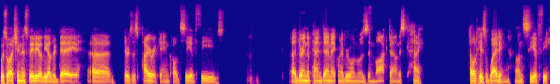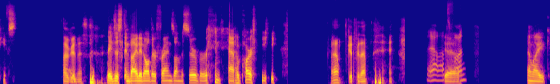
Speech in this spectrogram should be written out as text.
was watching this video the other day. Uh, there's this pirate game called Sea of Thieves. Mhm. Uh, during the pandemic, when everyone was in lockdown, this guy held his wedding on Sea of Thieves. Oh goodness. They just invited all their friends on the server and had a party. Well, good for them. Yeah, that's Yeah. fun. and like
